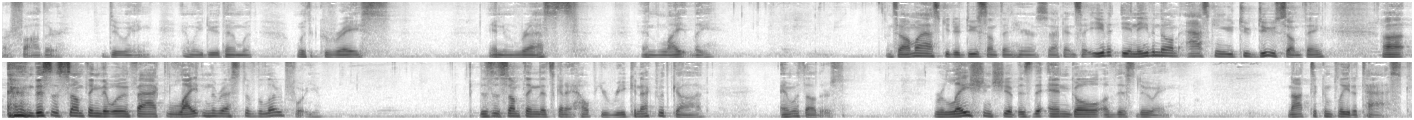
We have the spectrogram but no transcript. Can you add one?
our Father doing. And we do them with, with grace and rest and lightly. And so I'm going to ask you to do something here in a second. So even, and even though I'm asking you to do something, uh, this is something that will, in fact, lighten the rest of the load for you. This is something that's going to help you reconnect with God and with others. Relationship is the end goal of this doing, not to complete a task.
